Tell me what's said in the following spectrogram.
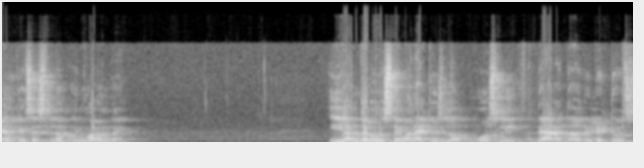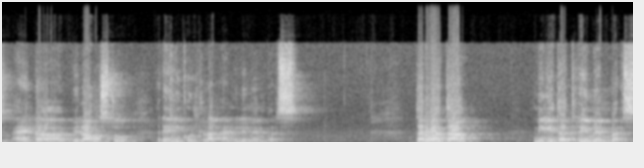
ఐదు కేసెస్లో ఇన్వాల్వ్ ఉన్నాయి. ఈ అందరూ సెవెన్ అక్యూజ్లో mostly they are the relatives and uh, belongs to Renukuntla family members. తర్వాత మిగతా three members.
